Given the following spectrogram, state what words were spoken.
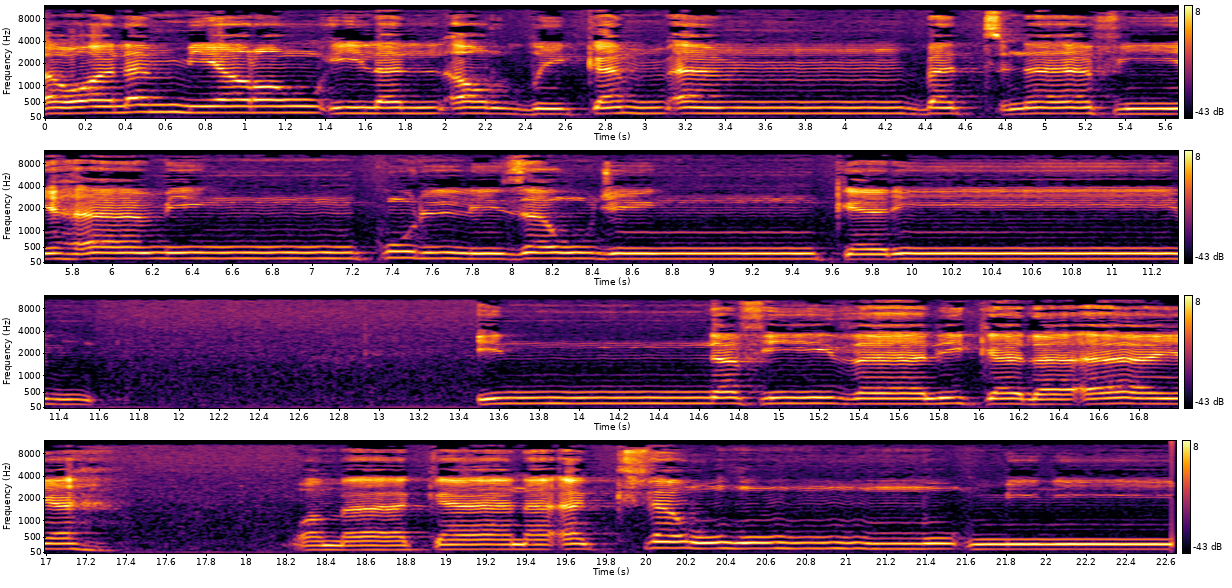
أولم يروا إلى الأرض كم أنبتنا فيها من كل زوج كريم إن في ذلك لآية وما كان أكثرهم مؤمنين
